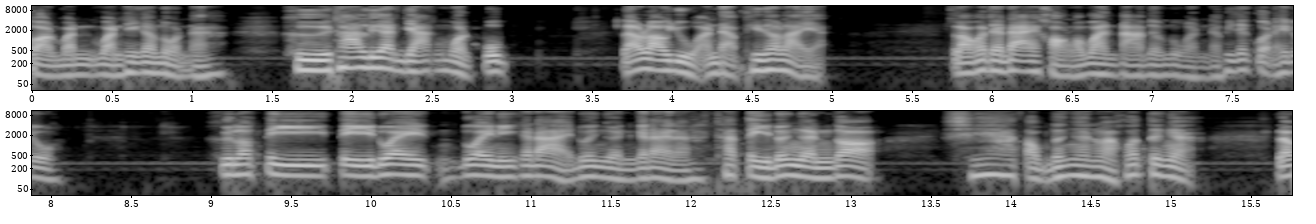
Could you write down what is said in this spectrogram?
ก่อนวันวันที่กำหนดนะคือถ้าเลือดยักษ์หมดปุ๊บแล้วเราอยู่อันดับที่เท่าไหร่อะ เราก็จะได้ของรางวัลตามจำนวนเดี๋ยวพี่จะกดให้ดู คือเราตีตีด้วยด้วยนี้ก็ได้ด้วยเงินก็ได้นะถ้าตีด้วยเงินก็เชี่ยตบด้วยเงินว่ะโคตรตึงอะ แล้ว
